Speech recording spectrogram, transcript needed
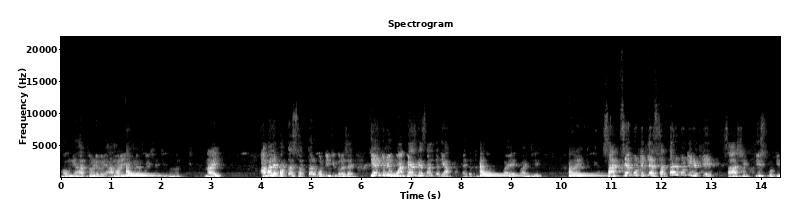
भाऊंनी हात जोडले म्हणजे आम्हाला एवढ्या पैशाची गरज? नाही. आम्हाला फक्त सत्तर कोटीची गरज आहे. ते तुम्ही वापस घेसाल तर द्या. नाही तर तुम्हाला रुपये पाहिजे. सातशे कोटीतले सत्तर कोटी घेतले. सहाशे तीस कोटी.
